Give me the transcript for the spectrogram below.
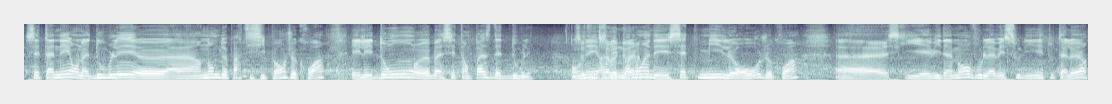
Cette année, on a doublé un nombre de participants, je crois, et les dons, bah, c'est en passe d'être doublé. On n'est pas loin des 7000 euros, je crois. Euh, ce qui, évidemment, vous l'avez souligné tout à l'heure,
